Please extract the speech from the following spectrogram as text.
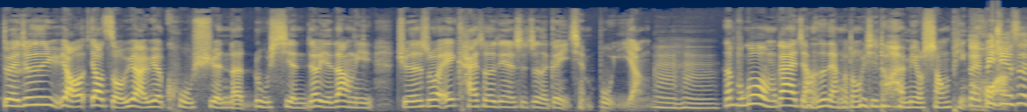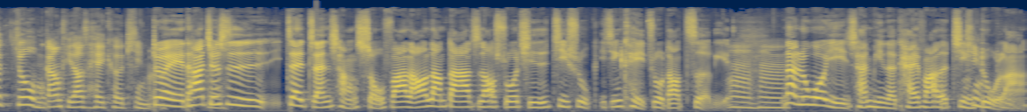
对，就是要要走越来越酷炫的路线，就也让你觉得说，哎，开车这件事真的跟以前不一样。嗯哼。那不过我们刚才讲的这两个东西都还没有商品化，对，毕竟是就我们刚刚提到是黑科技嘛，对它就是在展场首发，然后让大家知道说，其实技术已经可以做到这里。嗯哼。那如果以产品的开发的进度啦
